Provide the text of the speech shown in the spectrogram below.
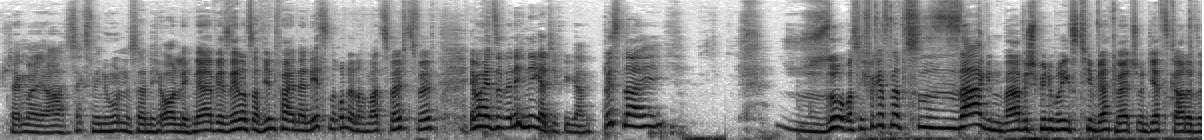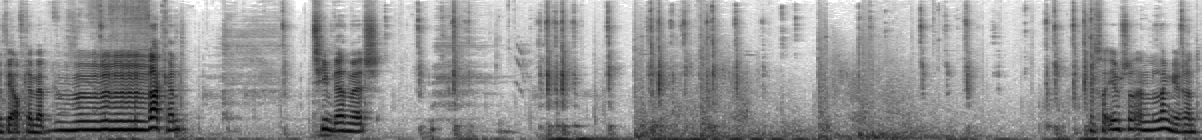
ich denke mal, ja, sechs Minuten ist ja nicht ordentlich, ne? Wir sehen uns auf jeden Fall in der nächsten Runde nochmal, 12-12. Immerhin sind wir nicht negativ gegangen. Bis gleich! So, was ich vergessen habe zu sagen war, wir spielen übrigens Team Deathmatch und jetzt gerade sind wir auf der Map wackernd. Team Deathmatch. Das war eben schon an lang gerannt.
